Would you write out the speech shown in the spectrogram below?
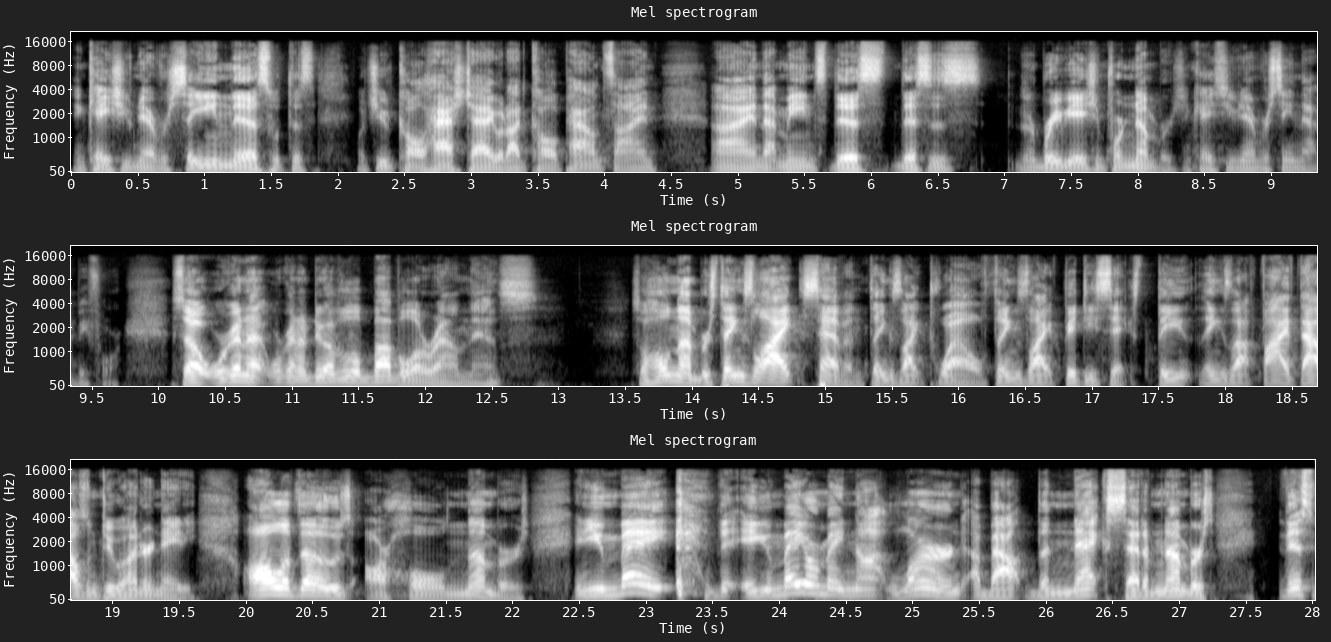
In case you've never seen this with this, what you'd call hashtag, what I'd call pound sign, uh, and that means this this is an abbreviation for numbers. In case you've never seen that before. So we're gonna we're gonna do a little bubble around this. So whole numbers, things like 7, things like 12, things like 56, th- things like 5280. All of those are whole numbers. And you may you may or may not learn about the next set of numbers. This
